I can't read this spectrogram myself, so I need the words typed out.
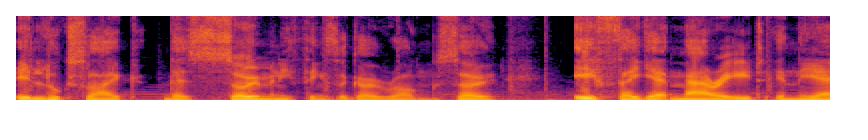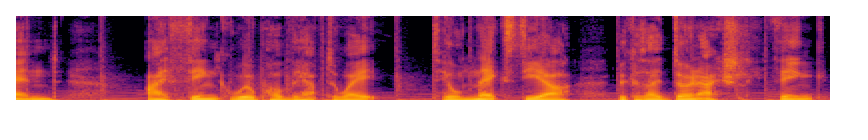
it looks like there's so many things that go wrong. So, if they get married in the end, I think we'll probably have to wait till next year because I don't actually think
